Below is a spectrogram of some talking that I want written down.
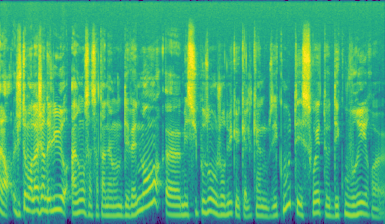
Alors justement, l'agenda des livres annonce un certain nombre d'événements, euh, mais supposons aujourd'hui que quelqu'un nous écoute et souhaite découvrir euh,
